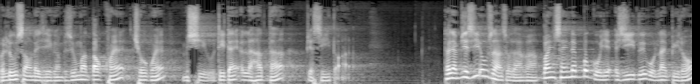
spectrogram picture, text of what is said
ဘလူးဆောင်တဲ့ရေကန်ဘယ်သူမှတောက်ခွင့်ချိုးခွင့်မရှိဘူးဒီတိုင်းအလဟတပျက်စီးသွားတာဒါကြောင့်ပစ္စည်းဥစ္စာဆိုတာကပိုင်ဆိုင်တဲ့ပုဂ္ဂိုလ်ရဲ့အည်အသွေးကိုလိုက်ပြီးတော့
